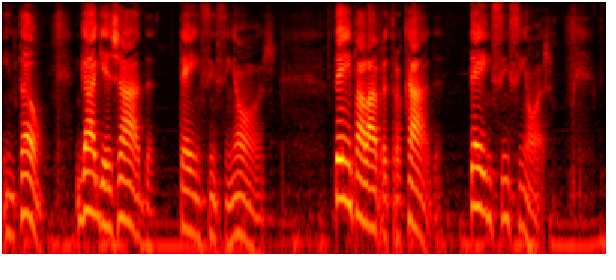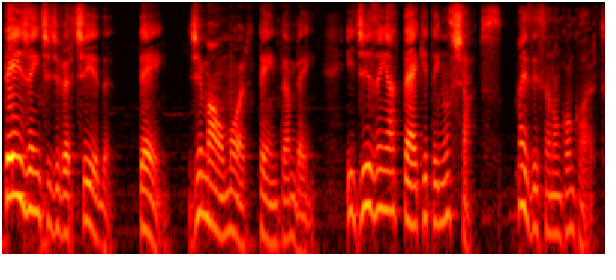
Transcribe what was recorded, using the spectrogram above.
Então, gaguejada? Tem, sim, senhor. Tem palavra trocada? Tem, sim, senhor. Tem gente divertida? Tem. De mau humor? Tem também. E dizem até que tem uns chatos. Mas isso eu não concordo.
